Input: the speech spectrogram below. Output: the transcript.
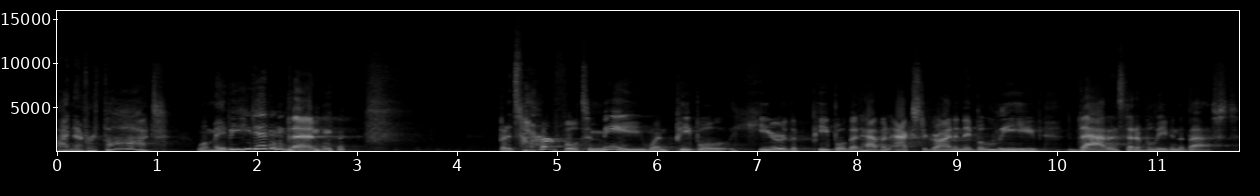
I never thought. Well, maybe he didn't then. but it's hurtful to me when people hear the people that have an axe to grind and they believe that instead of believing the best.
